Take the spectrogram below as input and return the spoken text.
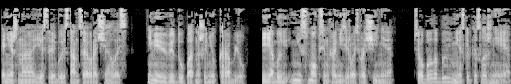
Конечно, если бы станция вращалась, имею в виду по отношению к кораблю, и я бы не смог синхронизировать вращение, все было бы несколько сложнее.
